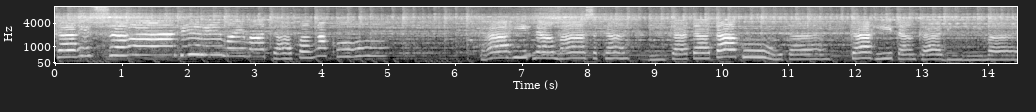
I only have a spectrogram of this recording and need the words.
Kahit sa dilim ay matapang ako Kahit na masakan, di ka tatakutan Kahit ang kadiliman,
